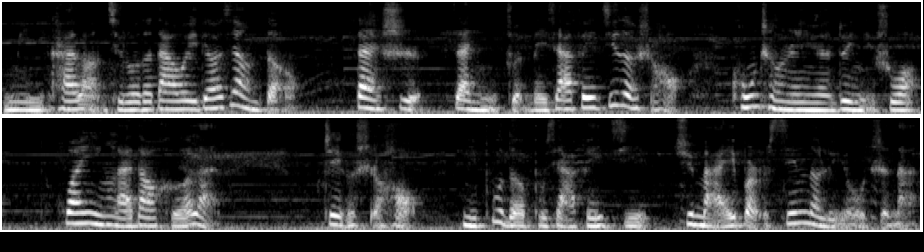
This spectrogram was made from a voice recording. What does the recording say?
米开朗基罗的大卫雕像等。但是在你准备下飞机的时候，空乘人员对你说：“欢迎来到荷兰。”这个时候，你不得不下飞机去买一本新的旅游指南，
